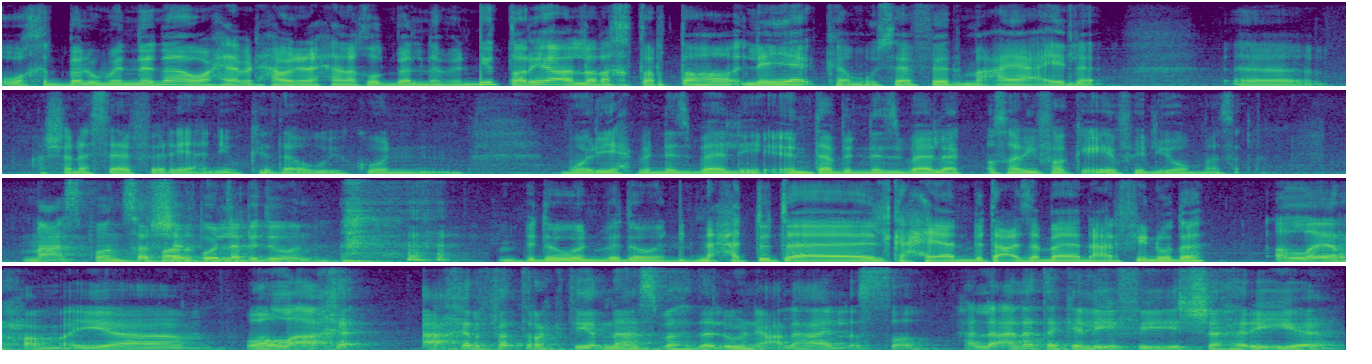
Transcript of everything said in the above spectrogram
واخد باله مننا وإحنا بنحاول إن إحنا ناخد بالنا منه. دي الطريقة اللي أنا اخترتها ليا كمسافر معايا عيلة آه عشان أسافر يعني وكده ويكون مريح بالنسبة لي. أنت بالنسبة لك مصاريفك إيه في اليوم مثلا؟ مع sponsorship ولا بدون؟ بدون بدون. ابن حتوتة الكحيان بتاع زمان عارفينه ده؟ الله يرحم أيام. والله اخر آخر فترة كتير ناس بهدلوني على هاي القصة. هلأ أنا تكاليفي الشهرية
